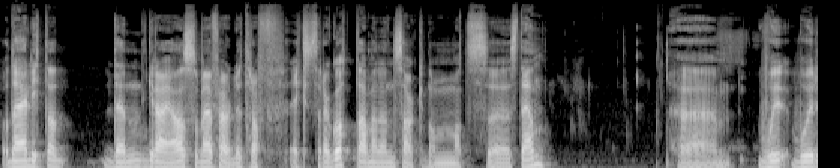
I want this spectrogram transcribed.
Og det er litt av den greia som jeg føler traff ekstra godt da med den saken om Mats eh, Steen. Uh, hvor, hvor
